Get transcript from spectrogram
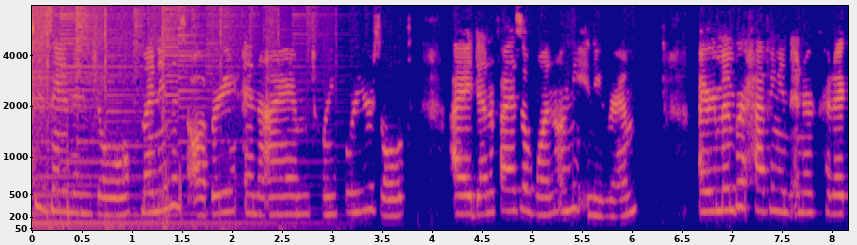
Suzanne and Joel. My name is Aubrey, and I am 24 years old. I identify as a 1 on the Enneagram. I remember having an inner critic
